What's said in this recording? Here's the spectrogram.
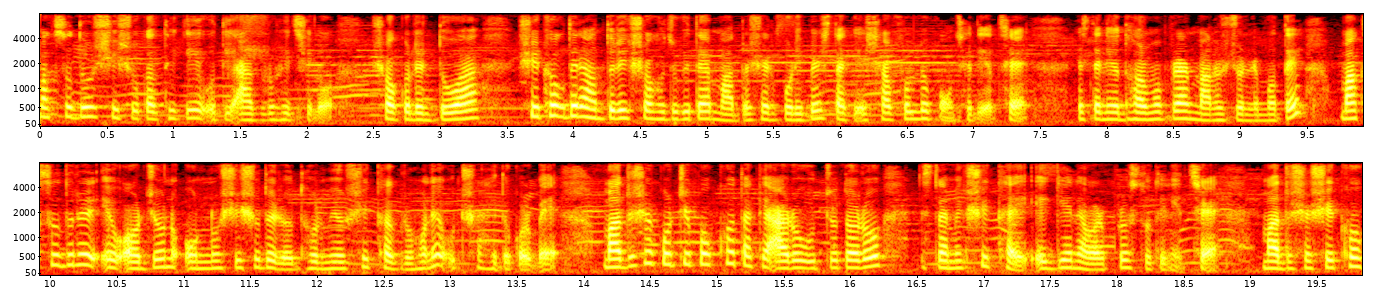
মাকসুদুর শিশুকাল থেকে অতি আগ্রহী ছিল। সকলের দোয়া, শিক্ষকদের আন্তরিক সহযোগিতায় মাদ্রাসার পরিবেশ তাকে সাফল্য পৌঁছে দিয়েছে। স্থানীয় ধর্মপ্রাণ মানুষজনের মতে মাকসুদুরের এ অর্জন অন্য শিশুদেরও ধর্মীয় শিক্ষা গ্রহণে উৎসাহিত করবে। মাদ্রাসা কর্তৃপক্ষ তাকে আরও উচ্চতর ইসলামিক শিক্ষায় এগিয়ে নেওয়ার প্রস্তুতি নিচ্ছে। মাদ্রাসা শিক্ষক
